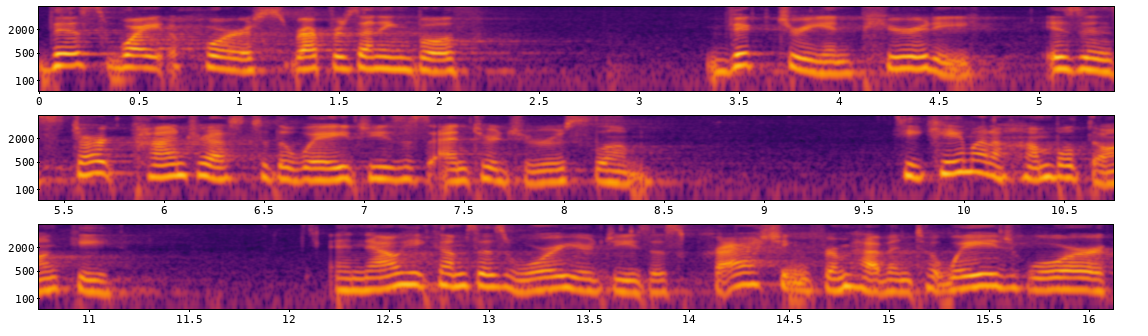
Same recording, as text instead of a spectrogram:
This white horse, representing both victory and purity, is in stark contrast to the way Jesus entered Jerusalem. He came on a humble donkey and now he comes as warrior Jesus, crashing from heaven to wage war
